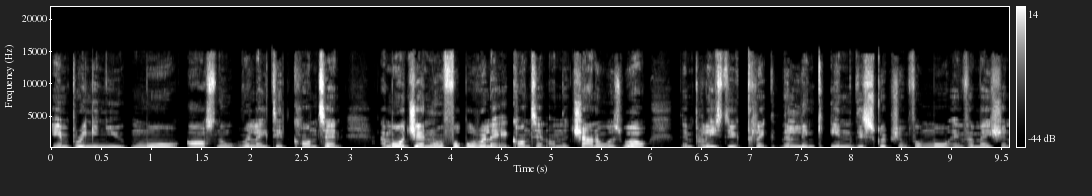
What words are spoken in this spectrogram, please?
in bringing you more Arsenal related content and more general football related content on the channel as well, then please do click the link in the description for more information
